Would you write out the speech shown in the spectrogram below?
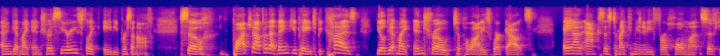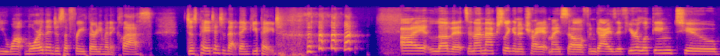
and get my intro series for like 80% off. So watch out for that thank you page because you'll get my intro to Pilates workouts and access to my community for a whole month. So if you want more than just a free 30 minute class, just pay attention to that thank you page. I love it. And I'm actually going to try it myself. And guys, if you're looking to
